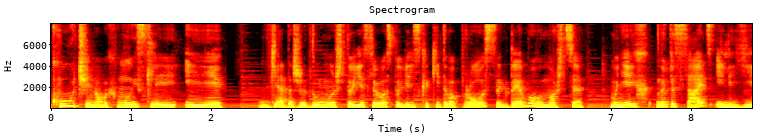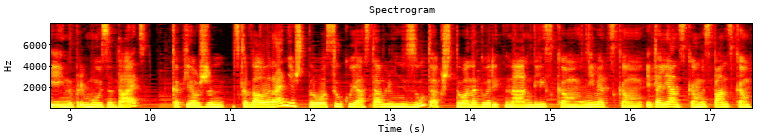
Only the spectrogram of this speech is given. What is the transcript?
кучей новых мыслей и я даже думаю, что если у вас появились какие-то вопросы к Дебу, вы можете мне их написать или ей напрямую задать. Как я уже сказала ранее, что ссылку я оставлю внизу, так что она говорит на английском, немецком, итальянском, испанском.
